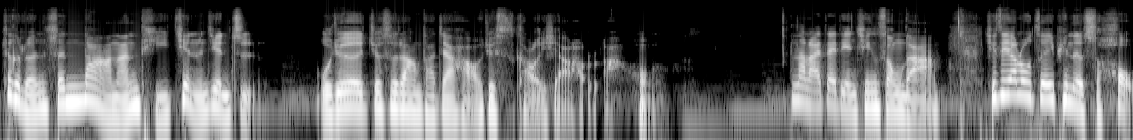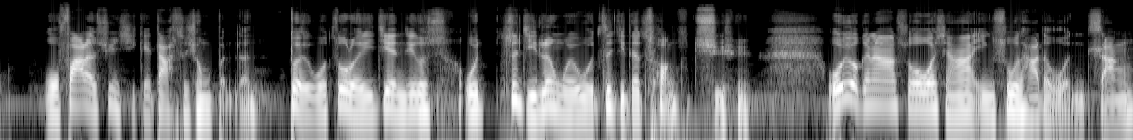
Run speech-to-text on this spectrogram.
这个人生大难题，见仁见智。我觉得就是让大家好好去思考一下好了啦。吼，那来带点轻松的啊。其实要录这一篇的时候，我发了讯息给大师兄本人，对，我做了一件这个我自己认为我自己的创举。我有跟他说，我想要引述他的文章。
